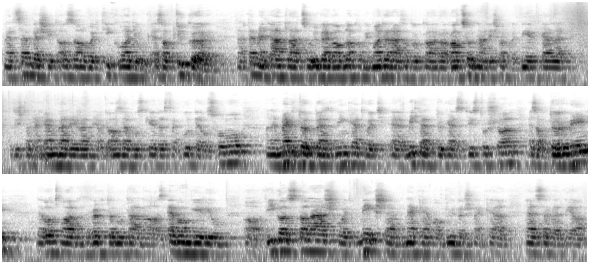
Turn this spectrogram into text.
mert szembesít azzal, hogy kik vagyunk, ez a tükör. Tehát nem egy átlátszó üvegablak, ami magyarázatot arra racionálisak, hogy miért kellett az Istennek emberré lenni, hogy Anselmus kérdezte, Guddeus homo, hanem megdöbbent minket, hogy eh, mit tettük ezt Krisztussal, ez a törvény, de ott van rögtön utána az evangélium, a vigasztalás, hogy mégsem nekem a bűnösnek kell elszenvedni a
